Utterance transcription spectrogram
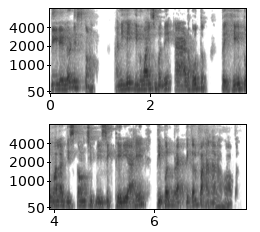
दिलेलं डिस्काउंट आणि हे इनवाईसमध्ये ऍड होतं. तर हे तुम्हाला डिस्काउंटची बेसिक थेरी आहे ती पण प्रॅक्टिकल पाहणार आहोत आपण.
